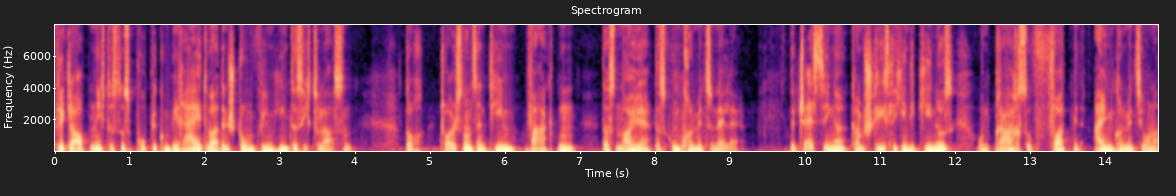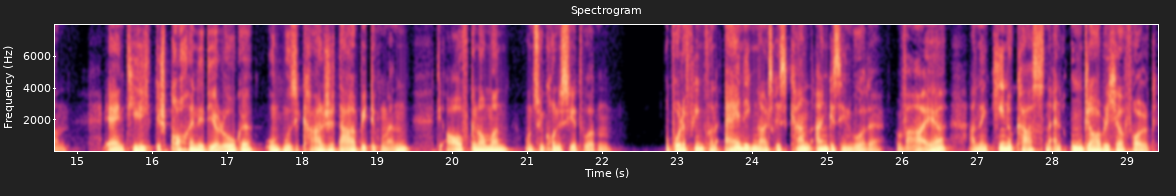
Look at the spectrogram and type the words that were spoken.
Viele glaubten nicht, dass das Publikum bereit war, den Stummfilm hinter sich zu lassen. Doch Jolson und sein Team wagten das Neue, das Unkonventionelle. The Jazz Singer kam schließlich in die Kinos und brach sofort mit allen Konventionen. Er enthielt gesprochene Dialoge und musikalische Darbietungen, die aufgenommen und synchronisiert wurden. Obwohl der Film von einigen als riskant angesehen wurde, war er an den Kinokassen ein unglaublicher Erfolg.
